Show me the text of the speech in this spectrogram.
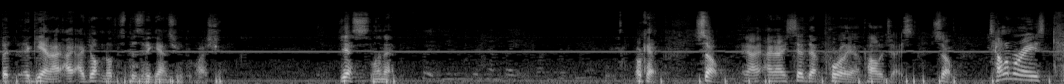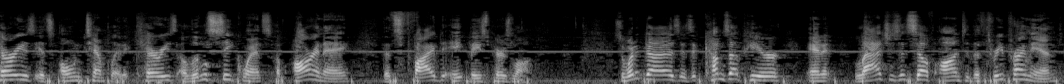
but again, I, I don't know the specific answer to the question. Yes, Lynette. Okay, so, and I, and I said that poorly, I apologize. So, telomerase carries its own template. It carries a little sequence of RNA that's five to eight base pairs long. So what it does is it comes up here and it latches itself onto the 3' prime end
